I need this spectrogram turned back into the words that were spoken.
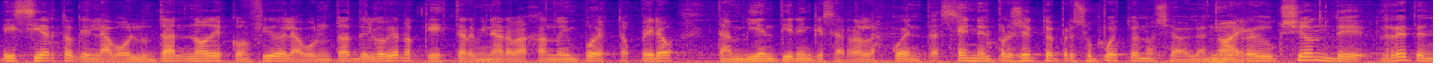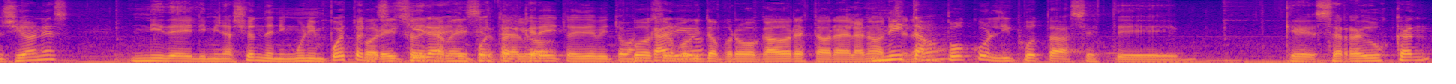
Es cierto que en la voluntad, no desconfío de la voluntad del gobierno, que es terminar bajando impuestos, pero también tienen que cerrar las cuentas. En el proyecto de presupuesto no se habla ni de reducción de retenciones, ni de eliminación de ningún impuesto, ni siquiera el impuesto al crédito y débito bancario. Puedo ser un poquito provocador a esta hora de la noche, Ni tampoco lícuotas este, que se reduzcan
